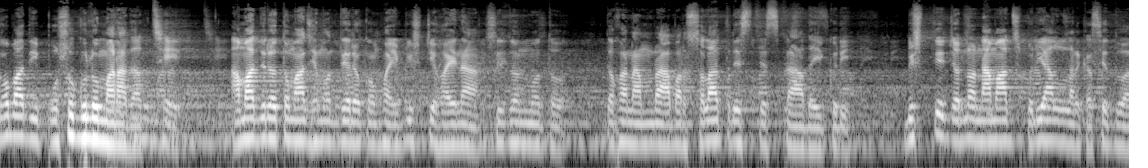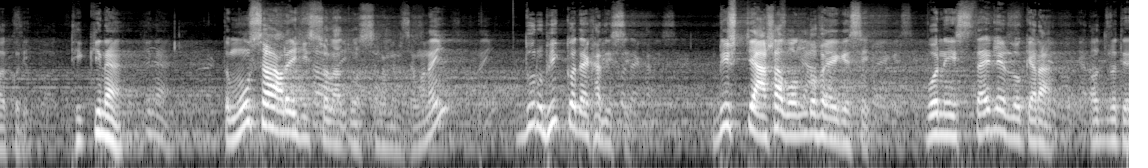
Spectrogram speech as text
গবাদি পশুগুলো মারা যাচ্ছে। আমাদেরও তো মাঝে মধ্যে এরকম হয়, বৃষ্টি হয় না, সিজন মতো। তখন আমরা আবার সলাত ইস্তেসকা আদায় করি। বৃষ্টির জন্য নামাজ পড়ি, আল্লাহর কাছে দোয়া করি। ঠিক কি না? তো মুসা আলাইহিস সালাতু ওয়াসসালামের জামানায় দুর্ভিক্ষ দেখা দিছে। বৃষ্টি আসা বন্ধ হয়ে গেছে। বনে ইসরায়েলের লোকেরা হজরতে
